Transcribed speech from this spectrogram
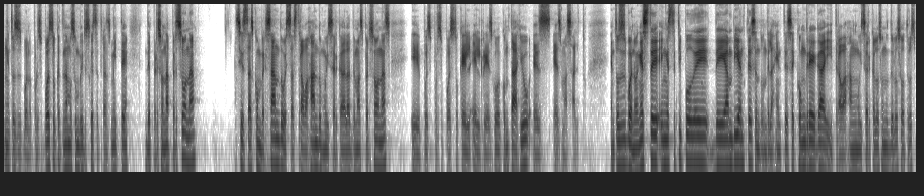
Entonces, bueno, por supuesto que tenemos un virus que se transmite de persona a persona. Si estás conversando, estás trabajando muy cerca de las demás personas, eh, pues por supuesto que el, el, riesgo de contagio es, es más alto. Entonces, bueno, en este, en este tipo de, de, ambientes en donde la gente se congrega y trabajan muy cerca los unos de los otros,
